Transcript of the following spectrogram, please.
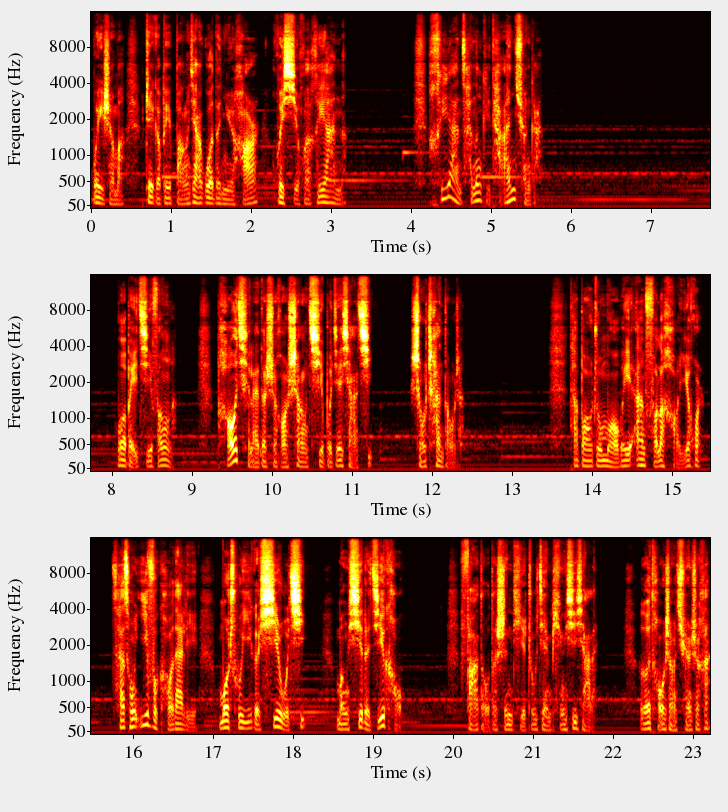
为什么这个被绑架过的女孩会喜欢黑暗呢？黑暗才能给她安全感。莫北急疯了。跑起来的时候上气不接下气，手颤抖着。他抱住莫威，安抚了好一会儿，才从衣服口袋里摸出一个吸入器，猛吸了几口，发抖的身体逐渐平息下来，额头上全是汗。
